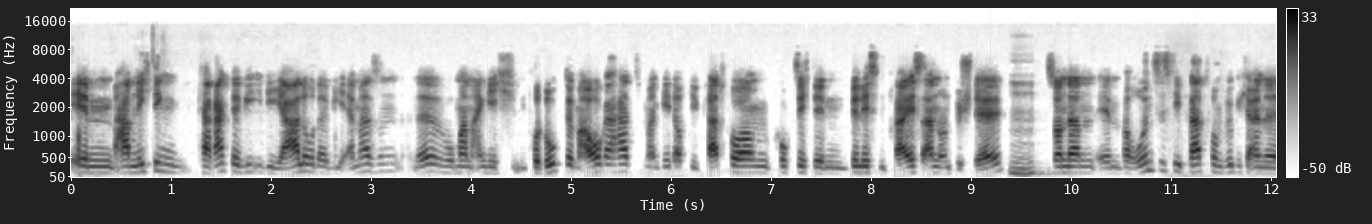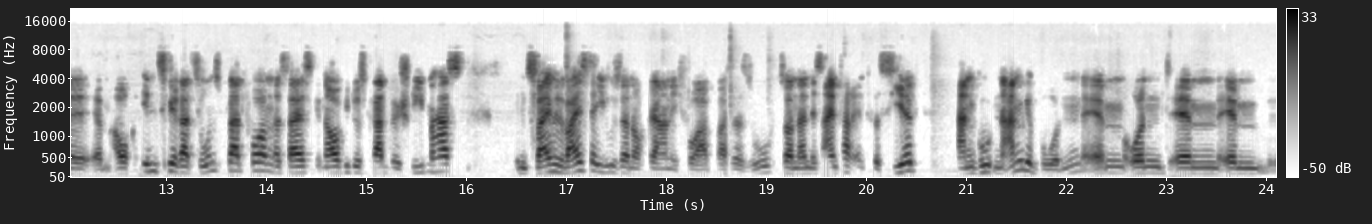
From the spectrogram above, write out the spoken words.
ähm, haben nicht den Charakter wie Ideale oder wie Amazon, ne, wo man eigentlich ein Produkt im Auge hat. Man geht auf die Plattform, guckt sich den billigsten Preis an und bestellt, mhm. sondern ähm, bei uns ist die Plattform wirklich eine ähm, auch Inspirationsplattform. Das heißt, genau wie du es gerade beschrieben hast, im Zweifel weiß der User noch gar nicht vorab, was er sucht, sondern ist einfach interessiert an guten Angeboten ähm, und ähm, ähm,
